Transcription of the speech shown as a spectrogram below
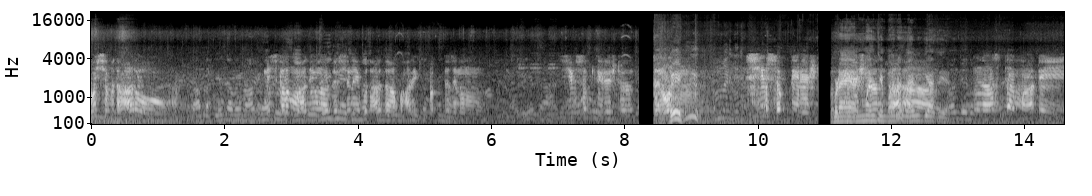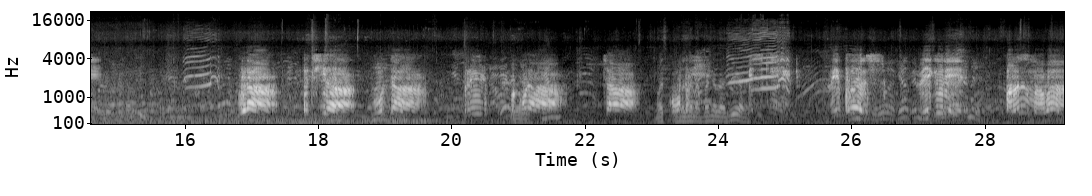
અવશ્ય પધારો આપણા તેજાભાઈ નો નિષ્કલંક મહાદેવના દર્શને પધારતા ભાવિક ભક્તજનો શિવ શક્તિ રેસ્ટોરન્ટ શિવ શક્તિ રેસ્ટોરન્ટ આપણે હનુમાનજી મહારાજ આવી ગયા છે નાસ્તા માટે વડા ભજીયા મોટા બ્રેડ પકોડા ચા મસ્ત મજાના બનેલા છે બિસ્કિટ વેફર્સ વગેરે પાન માવા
